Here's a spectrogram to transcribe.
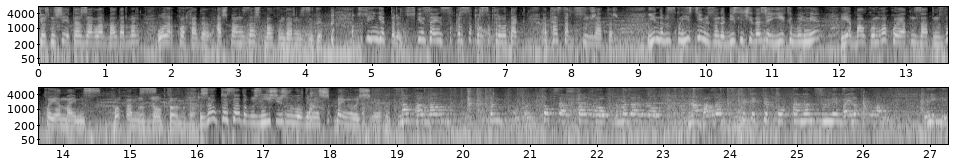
Төртінші этаждағылар балдар бар олар қорқады. Ашпаңыздаршы балкондарыңызды деп. Түсейін деп тұр. Түскен сайын сықыр сықыр сықыр вот так тастар түсіп жатыр. Енді біз не істейміз сонда бесінші этажда екі бөлме иә балконға қоятын затымыз қоя алмаймыз. Қорқамыз. Жауып тастадыңыздар жауып тастадық уже неше жыл болды мен шықпаймын вообще. Мына подвалым тым топсасы да жоқ нымы да жоқ. Мына балдар түсіп кетеді деп қорыққаннан сыммен байлап қойған мінекей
